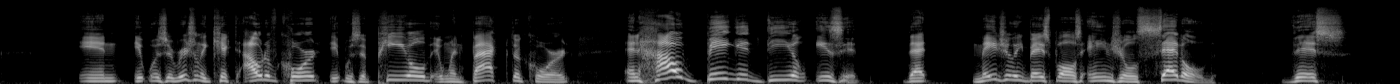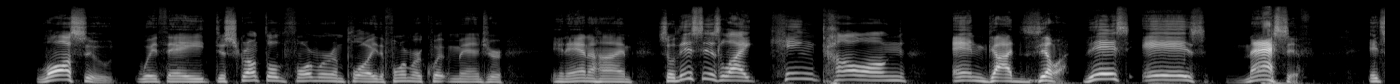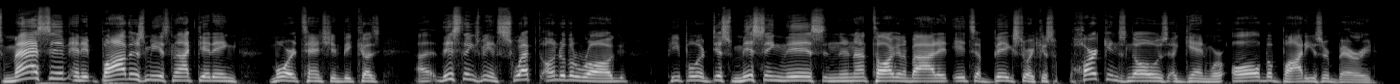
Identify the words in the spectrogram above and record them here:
In it was originally kicked out of court. It was appealed. It went back to court. And how big a deal is it that Major League Baseball's Angels settled this lawsuit with a disgruntled former employee, the former equipment manager in Anaheim? So this is like King Kong and Godzilla. This is massive. It's massive, and it bothers me it's not getting more attention because uh, this thing's being swept under the rug. People are dismissing this and they're not talking about it. It's a big story because Harkins knows, again, where all the bodies are buried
